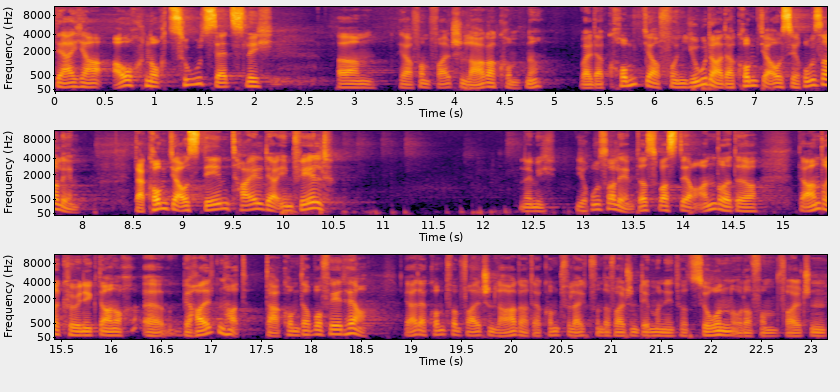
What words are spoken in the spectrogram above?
der ja auch noch zusätzlich ähm, ja, vom falschen Lager kommt, ne? weil der kommt ja von Juda, der kommt ja aus Jerusalem, der kommt ja aus dem Teil, der ihm fehlt nämlich Jerusalem. Das, was der andere, der, der andere König da noch äh, behalten hat, da kommt der Prophet her. Ja, der kommt vom falschen Lager, der kommt vielleicht von der falschen Dämonisation oder vom falschen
